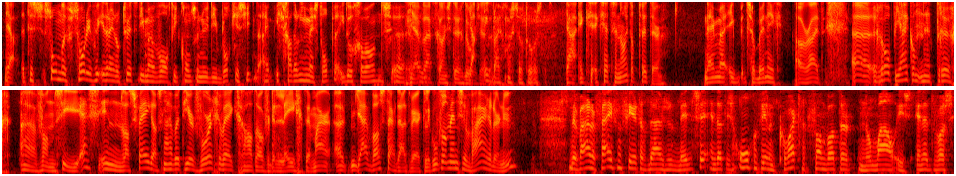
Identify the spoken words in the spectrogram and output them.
Ja, het is zonde. Sorry voor iedereen op Twitter die mij volgt, die continu die blokjes ziet. Nou, ik ga er ook niet mee stoppen. Ik doe het gewoon. Dus, uh, Jij blijft gewoon stug doorzetten. Ja, ik blijf gewoon stug doorzetten. Ja, ik, ik zet ze nooit op Twitter. Nee, maar ik, zo ben ik. Alright. Uh, Rob, jij komt net terug uh, van CES in Las Vegas. Nou hebben we het hier vorige week gehad over de leegte. Maar uh, jij was daar daadwerkelijk. Hoeveel mensen waren er nu? Er waren 45.000 mensen en dat is ongeveer een kwart van wat er normaal is. En het was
